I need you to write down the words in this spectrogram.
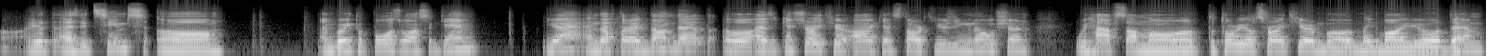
uh, it, as it seems. Um, I'm going to pause once again yeah and after I've done that uh, as you can see right here I can start using Notion. We have some uh, tutorials right here made by uh, them.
